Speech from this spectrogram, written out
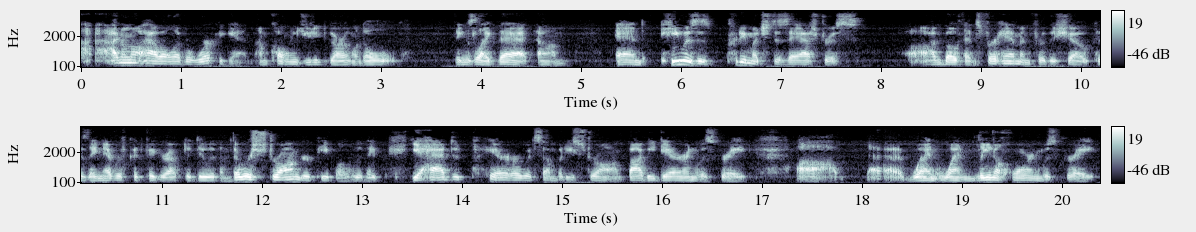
I, I don't know how I'll ever work again. I'm calling Judy Garland old, things like that. Um, and he was as pretty much disastrous on both ends for him and for the show because they never could figure out to do with him. There were stronger people who they you had to pair her with somebody strong. Bobby Darin was great. Uh, uh, when when Lena Horne was great.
